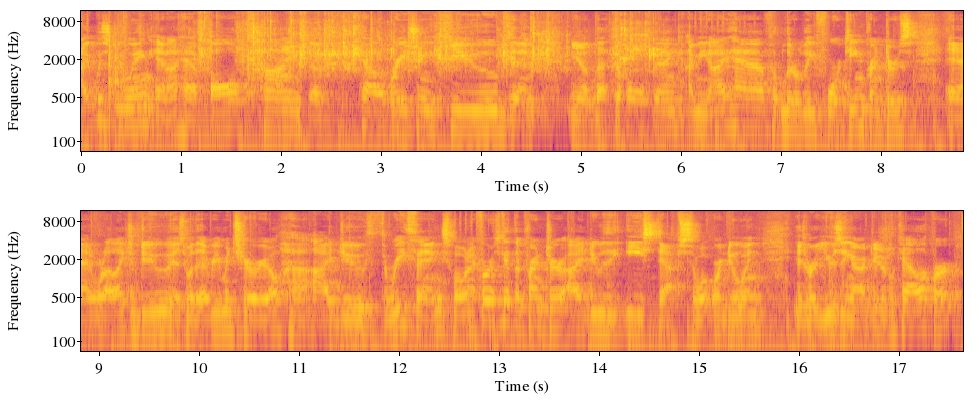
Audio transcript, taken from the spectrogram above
I was doing, and I have all kinds of calibration cubes and you know, that the whole thing. I mean, I have literally 14 printers and what I like to do is with every material, uh, I do three things. Well, when I first get the printer, I do the E steps. So what we're doing is we're using our digital caliper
